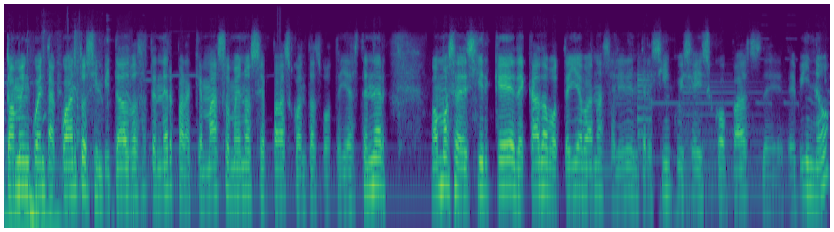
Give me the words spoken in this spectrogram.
toma en cuenta cuántos invitados vas a tener para que más o menos sepas cuántas botellas tener. Vamos a decir que de cada botella van a salir entre 5 y 6 copas de, vino.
